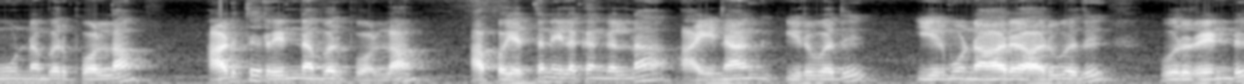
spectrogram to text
மூணு நம்பர் போடலாம் அடுத்து ரெண்டு நம்பர் போடலாம். அப்போ எத்தனை இலக்கங்கள்னா ஐநாங் இருபது ஈர் மூணு ஆறு அறுபது ஒரு ரெண்டு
